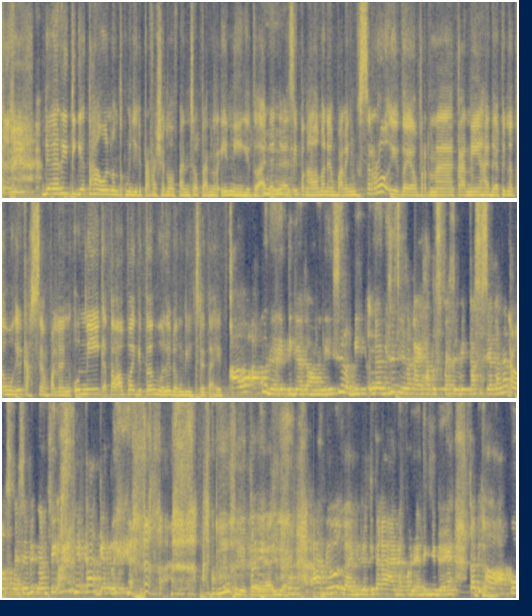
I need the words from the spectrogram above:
dari tiga tahun untuk menjadi professional financial planner ini gitu ada nggak sih pengalaman yang paling seru gitu yang pernah Kani hadapin? Atau mungkin kasus yang paling unik atau apa gitu? Boleh dong diceritain. Kalau aku dari tiga tahun ini sih lebih nggak bisa cerita kayak satu spesifik kasus ya. Karena kalau spesifik nanti orangnya kaget nih aduh gitu tapi, ya iya. aduh nggak juga. Kita kan ada kode etik juga ya. Tapi Betul. kalau aku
